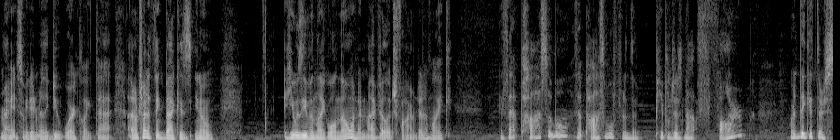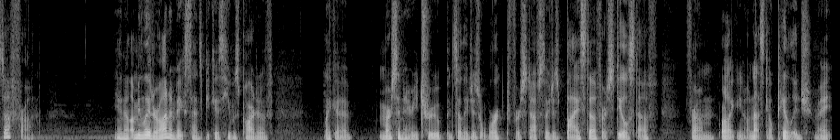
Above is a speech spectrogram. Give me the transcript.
right? So he didn't really do work like that. And I'm trying to think back because, you know, he was even like, well, no one in my village farmed. And I'm like, is that possible? Is it possible for the people just not farm? Where'd they get their stuff from? You know, I mean, later on it makes sense because he was part of like a mercenary troop, and so they just worked for stuff. So they just buy stuff or steal stuff from, or like, you know, not steal, pillage, right?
